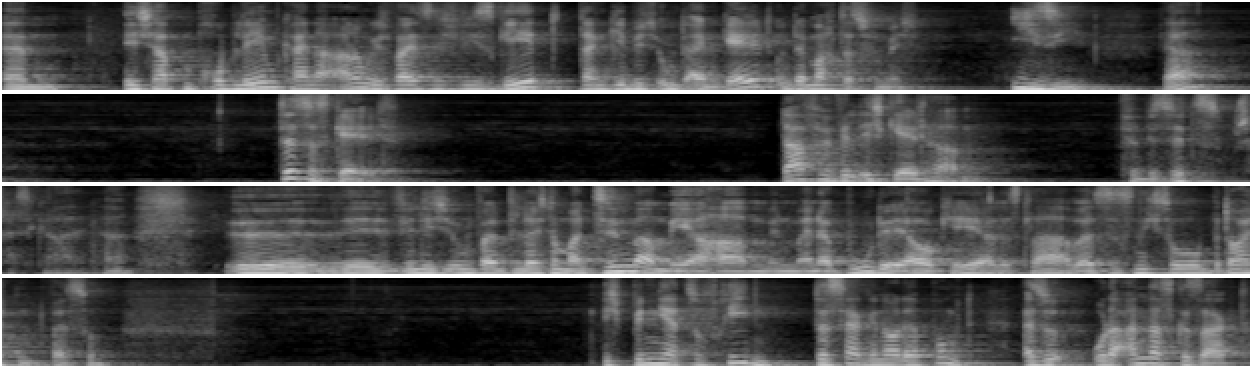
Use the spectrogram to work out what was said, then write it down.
Ähm, ich habe ein Problem, keine Ahnung, ich weiß nicht, wie es geht, dann gebe ich irgendeinem Geld und der macht das für mich. Easy. Ja? Das ist Geld. Dafür will ich Geld haben. Für Besitz, scheißegal. Ja? Äh, will ich irgendwann vielleicht noch mal ein Zimmer mehr haben in meiner Bude? Ja, okay, alles klar, aber es ist nicht so bedeutend, weißt du? Ich bin ja zufrieden. Das ist ja genau der Punkt. Also, oder anders gesagt,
